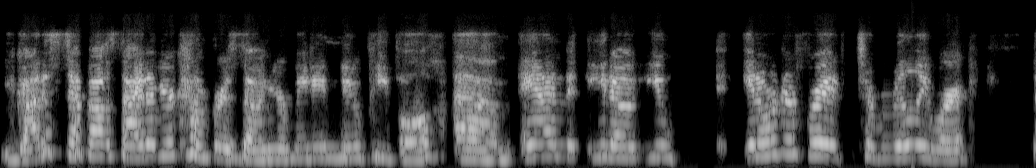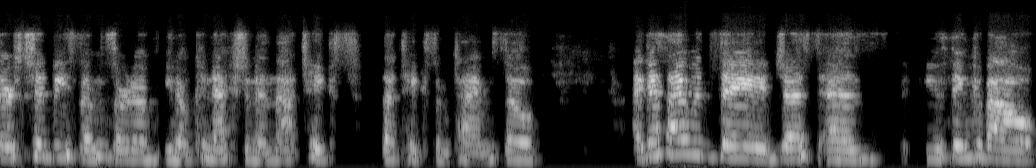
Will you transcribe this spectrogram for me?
you got to step outside of your comfort zone. You're meeting new people, um, and you know, you in order for it to really work, there should be some sort of you know connection, and that takes that takes some time. So, I guess I would say just as you think about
